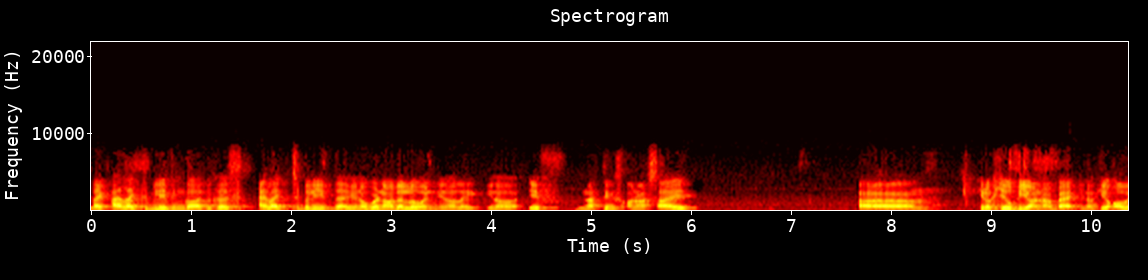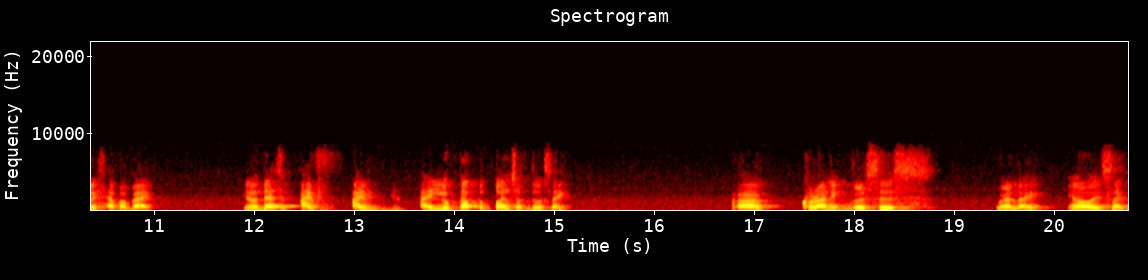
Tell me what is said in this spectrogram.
like I like to believe in God because I like to believe that you know we're not alone. You know, like you know if nothing's on our side, um, you know He'll be on our back. You know He'll always have our back. You know that's I've I I looked up a bunch of those like uh, Quranic verses where like you know it's like,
